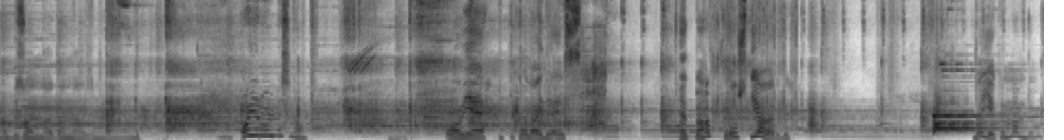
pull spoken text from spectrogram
Ya bize onlardan lazım ya. Hayır ölmesin o. Oh yeah. Bitti kolaydı es. Evet bana Frost diye verdi. Ben yakından dövüş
